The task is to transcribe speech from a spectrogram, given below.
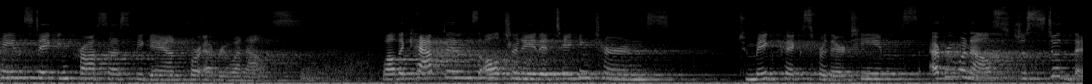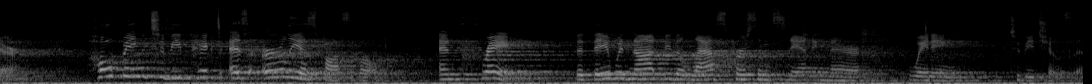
painstaking process began for everyone else. While the captains alternated taking turns to make picks for their teams, everyone else just stood there, hoping to be picked as early as possible and praying that they would not be the last person standing there waiting to be chosen.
